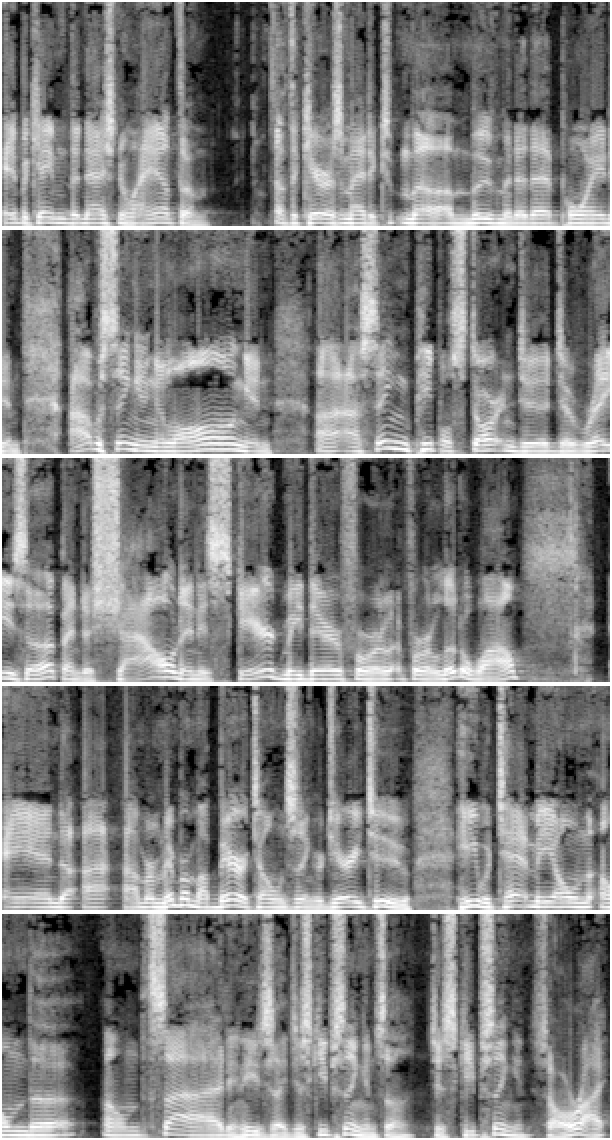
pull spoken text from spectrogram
it became the national anthem of the charismatic uh, movement at that point, and I was singing along, and uh, I seen people starting to to raise up and to shout, and it scared me there for for a little while. And I, I remember my baritone singer Jerry too. He would tap me on on the on the side, and he'd say, "Just keep singing, son. Just keep singing. It's all right."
